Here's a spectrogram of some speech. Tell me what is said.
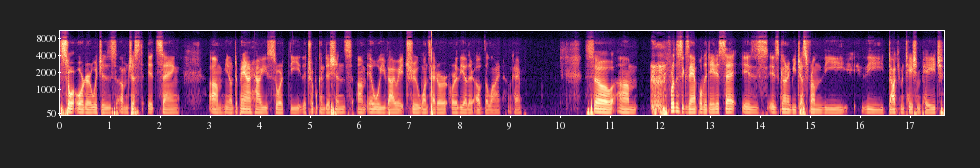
sort order, which is um, just it saying, um, you know, depending on how you sort the, the triple conditions, um, it will evaluate true one side or, or the other of the line, okay? So um, for this example, the data set is is going to be just from the the documentation page.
